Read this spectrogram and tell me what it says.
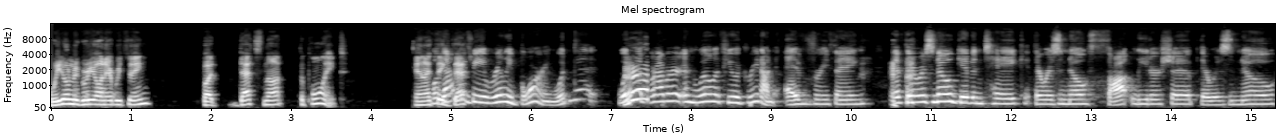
We don't agree on everything, but that's not the point. And I well, think that would be really boring, wouldn't it? Wouldn't it, Robert and Will, if you agreed on everything? if there was no give and take, there was no thought leadership, there was no,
